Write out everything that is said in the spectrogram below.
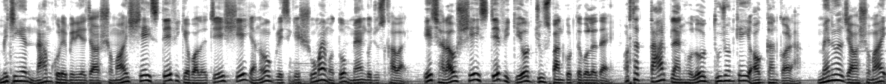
মিটিংয়ের নাম করে বেরিয়ে যাওয়ার সময় সে স্টেফিকে বলে যে সে যেন গ্রেসিকে সময় মতো ম্যাঙ্গো জুস খাওয়ায়। এছাড়াও সে স্টেফিকেও জুস পান করতে বলে দেয়। অর্থাৎ তার প্ল্যান হলো দুজনকেই অজ্ঞান করা। ম্যানুয়েল যাওয়ার সময়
